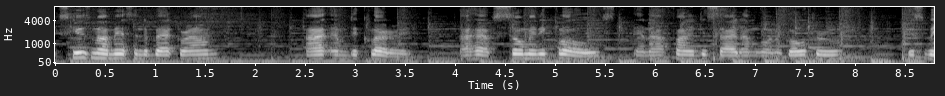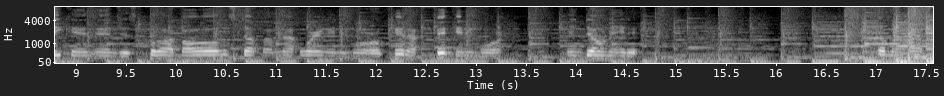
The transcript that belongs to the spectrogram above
Excuse my mess in the background. I am decluttering. I have so many clothes and I finally decided I'm going to go through this weekend and just pull out all the stuff I'm not wearing anymore or cannot fit anymore and donate it. To my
